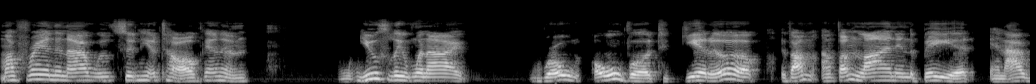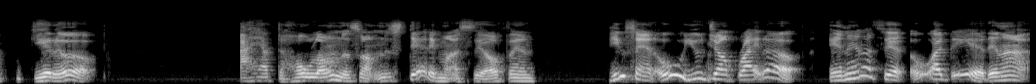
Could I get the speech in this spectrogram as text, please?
my friend and I were sitting here talking, and usually when I roll over to get up, if I'm if I'm lying in the bed and I get up, I have to hold on to something to steady myself. And he was saying, "Oh, you jump right up." And then I said, "Oh, I did." And I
